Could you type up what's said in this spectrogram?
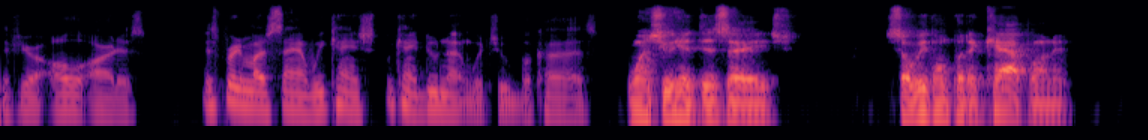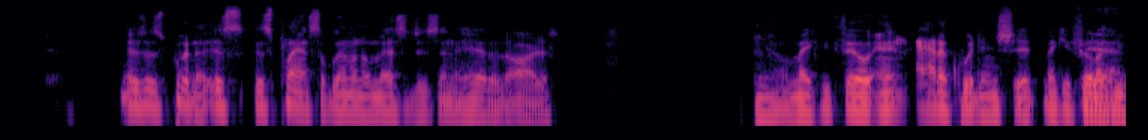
if you're an old artist, it's pretty much saying we can't we can't do nothing with you because once you hit this age, so we're gonna put a cap on it. It's just putting it's it's playing subliminal messages in the head of the artist you know, make you feel inadequate and shit, make you feel yeah. like you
